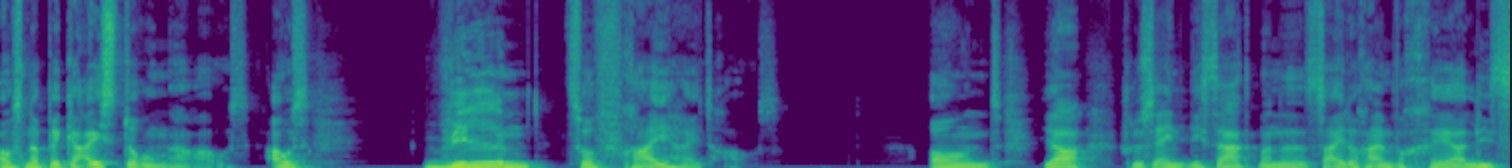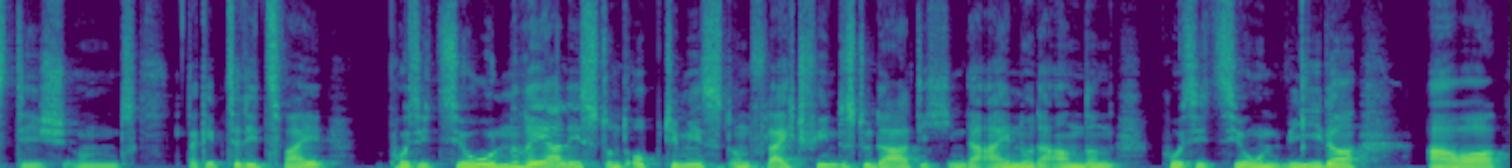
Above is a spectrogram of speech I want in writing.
aus einer Begeisterung heraus, aus Willen zur Freiheit raus. Und ja, schlussendlich sagt man, sei doch einfach realistisch. Und da gibt es ja die zwei Positionen, Realist und Optimist. Und vielleicht findest du da dich in der einen oder anderen Position wieder. Aber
